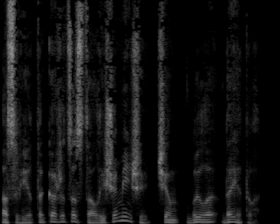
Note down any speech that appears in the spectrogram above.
А света, кажется, стало еще меньше, чем было до этого.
